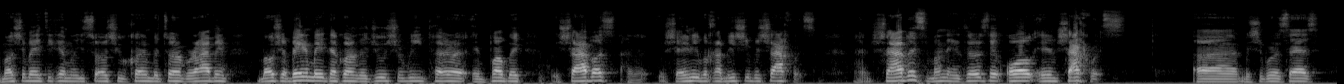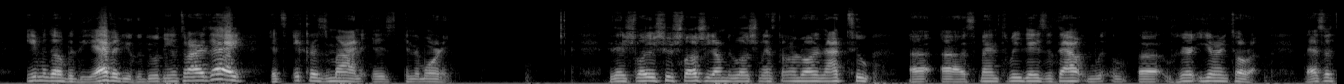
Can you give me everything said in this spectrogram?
Moshe Bein Tikem Yisrael Shu Kohen B'Torah B'Rabim. Moshe Bein Bein Takon, the Jews should read Torah in public, B'Shabbos, Sheni B'Chamishi B'Shachris. And Shabbos, Monday and Thursday, all in Shachris. Uh, says, even though with the Evid you can do it the entire day, its Ikar's man is in the morning. Not to uh, uh, spend three days without uh, hearing Torah. As that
